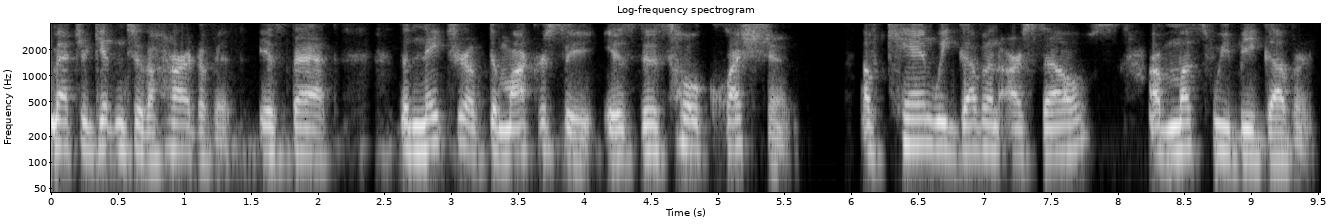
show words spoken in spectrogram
Matt, you're getting to the heart of it is that the nature of democracy is this whole question of can we govern ourselves or must we be governed?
